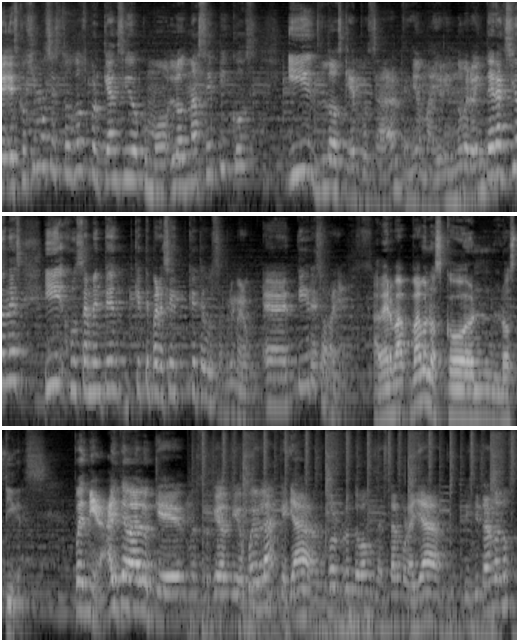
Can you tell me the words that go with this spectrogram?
Mira, te- escogimos estos dos porque han sido como los más épicos y los que pues han tenido mayor número de interacciones. Y justamente, ¿qué te parece? ¿Qué te gusta primero? Eh, ¿Tigres o Rayados? A ver, va- vámonos con los Tigres. Pues mira, ahí te va lo que nuestro querido tío Puebla, que ya a lo mejor pronto vamos a estar por allá visitándolos,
